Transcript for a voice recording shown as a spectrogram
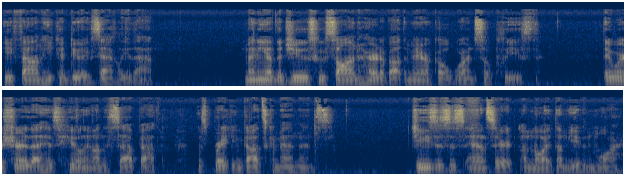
he found he could do exactly that. Many of the Jews who saw and heard about the miracle weren't so pleased. They were sure that his healing on the Sabbath was breaking God's commandments. Jesus' answer annoyed them even more.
